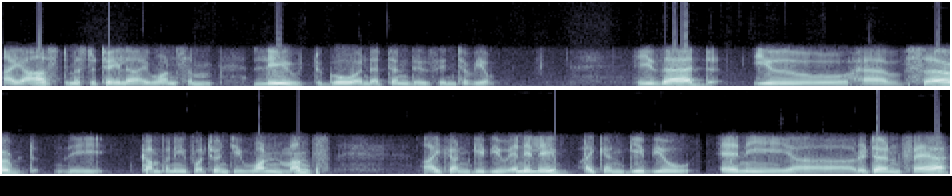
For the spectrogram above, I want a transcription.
I asked Mr. Taylor, I want some leave to go and attend this interview. He said, You have served the company for 21 months. I can give you any leave. I can give you any uh, return fare.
